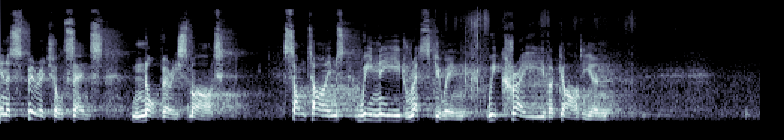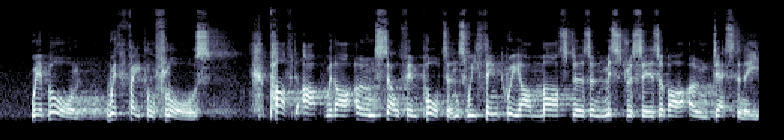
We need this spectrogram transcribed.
in a spiritual sense, not very smart. Sometimes we need rescuing, we crave a guardian. We're born with fatal flaws. Puffed up with our own self importance, we think we are masters and mistresses of our own destiny.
